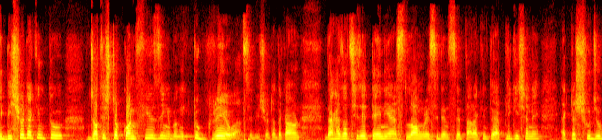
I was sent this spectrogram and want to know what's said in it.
এই বিষয়টা কিন্তু যথেষ্ট কনফিউজিং এবং একটু গ্রেও আছে বিষয়টাতে। কারণ দেখা যাচ্ছে যে টেন ইয়ার্স লং রেসিডেন্সে তারা কিন্তু অ্যাপ্লিকেশনে একটা সুযোগ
